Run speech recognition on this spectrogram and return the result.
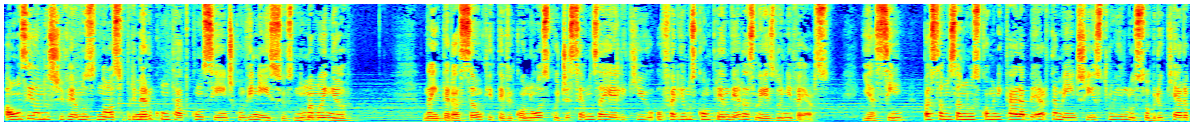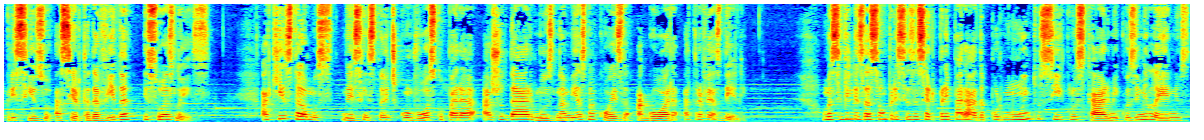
Há 11 anos tivemos nosso primeiro contato consciente com Vinícius, numa manhã. Na interação que teve conosco, dissemos a ele que o faríamos compreender as leis do universo. E assim, passamos a nos comunicar abertamente e instruí-lo sobre o que era preciso acerca da vida e suas leis. Aqui estamos, nesse instante convosco, para ajudarmos na mesma coisa, agora, através dele. Uma civilização precisa ser preparada por muitos ciclos kármicos e milênios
